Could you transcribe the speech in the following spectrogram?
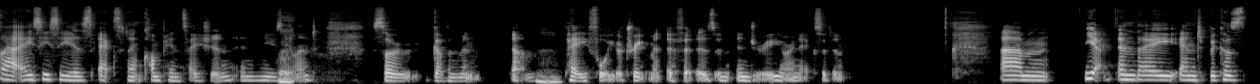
Uh, ACC is accident compensation in New right. Zealand. So government um, mm-hmm. pay for your treatment if it is an injury or an accident. Um, yeah, and they and because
